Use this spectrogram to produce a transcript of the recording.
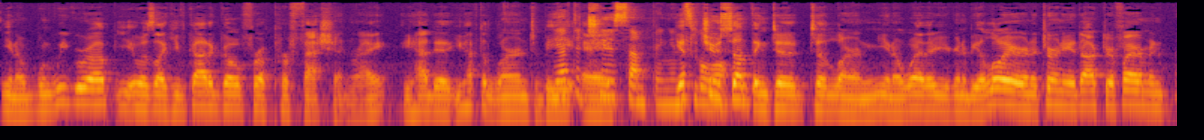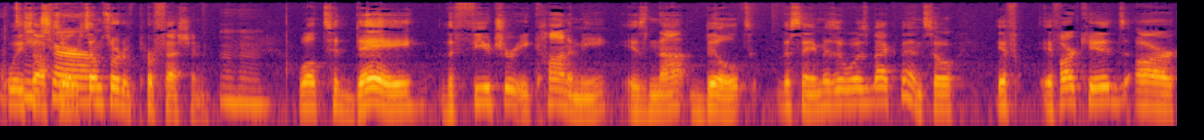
you know, when we grew up, it was like you've got to go for a profession, right? You had to, you have to learn to be. You have to a- choose something in you have school. to choose something to, to learn, you know, whether you're going to be a lawyer, an attorney, a doctor, a fireman, A police officer, some sort of profession. Mm-hmm. Well, today, the future economy is not built the same as it was back then. So if if our kids are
